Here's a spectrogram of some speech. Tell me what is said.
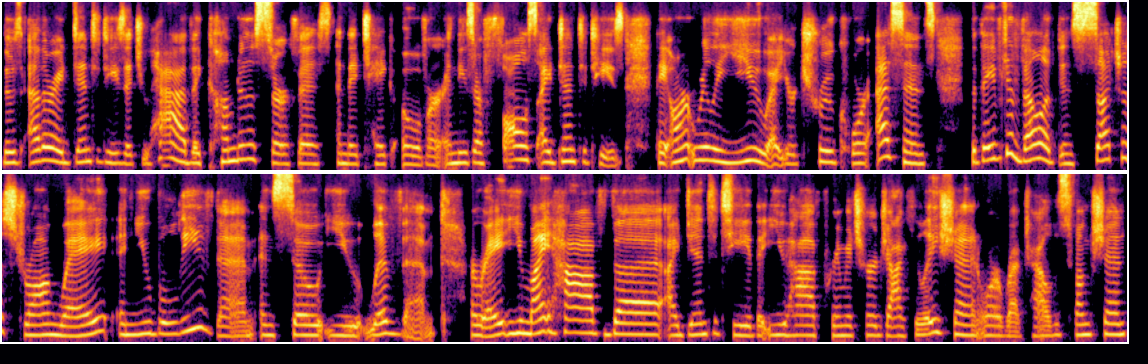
those other identities that you have, they come to the surface and they take over. And these are false identities. They aren't really you at your true core essence, but they've developed in such a strong way and you believe them. And so you live them. All right. You might have the identity that you have premature ejaculation or erectile dysfunction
